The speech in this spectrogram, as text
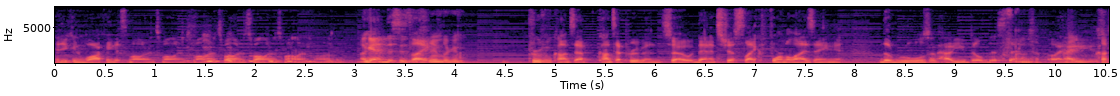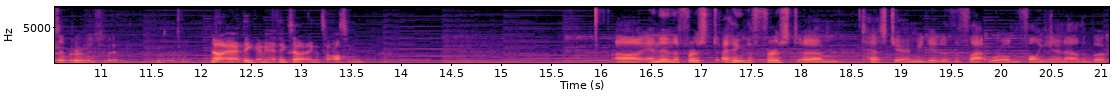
and you can walk and get smaller and smaller and smaller and smaller and smaller and smaller and smaller. Again, this is like proof of concept, concept proven. So then it's just like formalizing the rules of how you build this thing, or how oh, you use Concept proven. it. No, I think I mean I think so. I think it's awesome. Uh, and then the first, I think the first um, test Jeremy did of the flat world and falling in and out of the book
